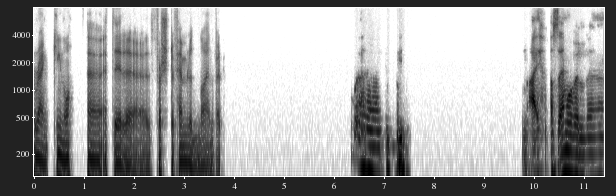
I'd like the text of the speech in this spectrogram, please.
ranking nå, eh, etter uh, første fem rundene av NFL? Eh, Nei, altså jeg må vel, eh,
